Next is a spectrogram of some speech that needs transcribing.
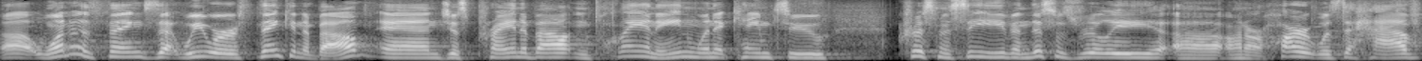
uh, one of the things that we were thinking about and just praying about and planning when it came to Christmas Eve, and this was really uh, on our heart, was to have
